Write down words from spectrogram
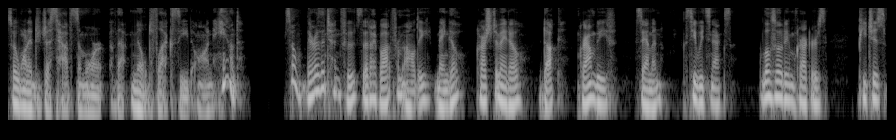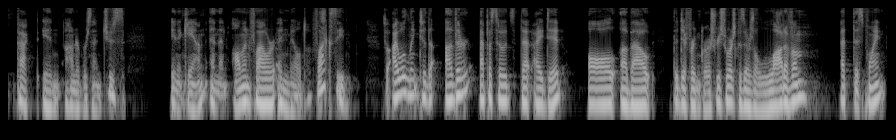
So I wanted to just have some more of that milled flaxseed on hand. So there are the 10 foods that I bought from Aldi mango, crushed tomato, duck, ground beef, salmon, seaweed snacks, low sodium crackers, peaches packed in 100% juice in a can, and then almond flour and milled flaxseed. So I will link to the other episodes that I did all about the different grocery stores because there's a lot of them at this point.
